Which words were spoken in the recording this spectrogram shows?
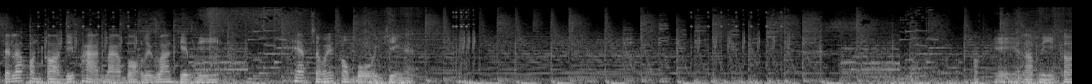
แต่ละคนก่อนๆที่ผ่านมาบอกเลยว่าเกมนี้ แทบจะไม่คอมโบจริงๆอะโอเครอบนี้ก็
